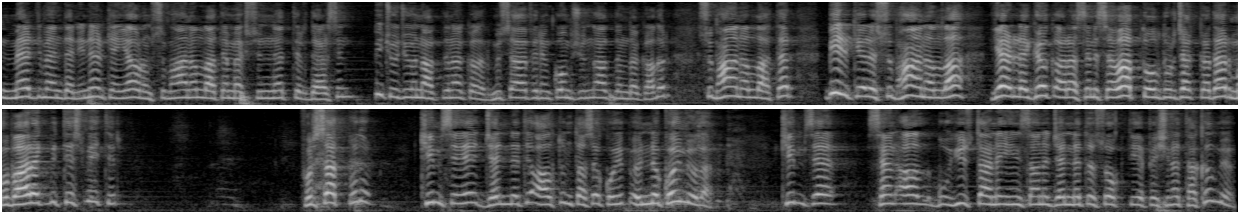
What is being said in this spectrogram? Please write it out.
merdivenden inerken yavrum Subhanallah demek sünnettir dersin. Bir çocuğun aklına kalır. Misafirin, komşunun aklında kalır. Subhanallah der. Bir kere Subhanallah yerle gök arasını sevap dolduracak kadar mübarek bir tesbihtir. Fırsat budur. Kimseye cenneti altın tasa koyup önüne koymuyorlar. Kimse sen al bu yüz tane insanı cennete sok diye peşine takılmıyor.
